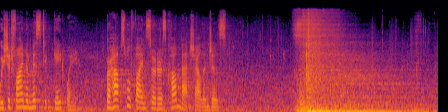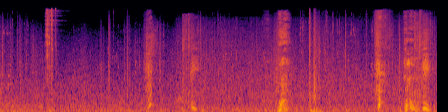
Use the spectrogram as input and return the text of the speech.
We should find a mystic gateway. Perhaps we'll find Surtur's combat challenges.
